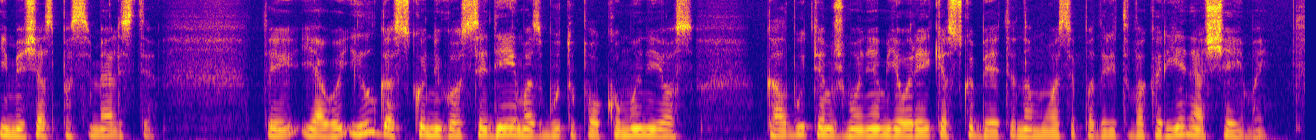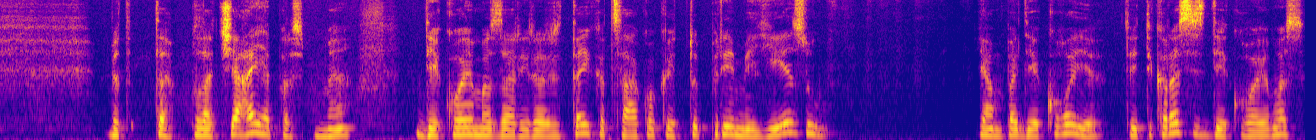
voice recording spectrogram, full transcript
į mišes pasimelsti, tai jeigu ilgas kunigos sėdėjimas būtų po komunijos, Galbūt tiem žmonėm jau reikia skubėti namuose padaryti vakarienę šeimai. Bet ta plačiaja prasme dėkojimas dar yra ir tai, kad sako, kai tu priimi Jėzų, jam padėkoji, tai tikrasis dėkojimas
